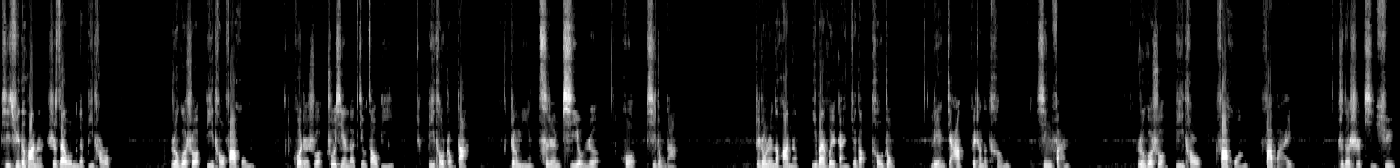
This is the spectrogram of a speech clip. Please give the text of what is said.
脾区的话呢是在我们的鼻头。如果说鼻头发红，或者说出现了酒糟鼻、鼻头肿大，证明此人脾有热或。脾肿大，这种人的话呢，一般会感觉到头重、脸颊非常的疼、心烦。如果说鼻头发黄、发白，指的是脾虚，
